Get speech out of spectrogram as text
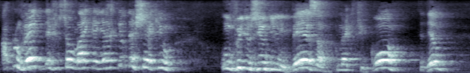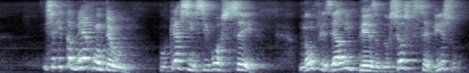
aproveita, deixa o seu like aí. Aqui eu deixei aqui um, um videozinho de limpeza, como é que ficou, entendeu? Isso aqui também é conteúdo. Porque assim, se você não fizer a limpeza do seu serviço,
